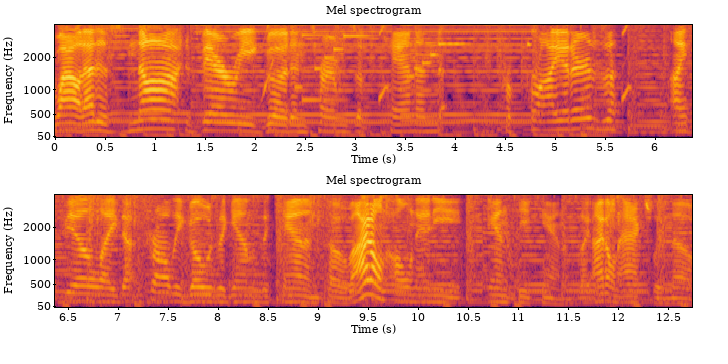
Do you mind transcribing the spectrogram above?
Wow, that is not very good in terms of cannon proprietors. I feel like that probably goes against the cannon code. I don't own any antique cannons. Like, I don't actually know.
